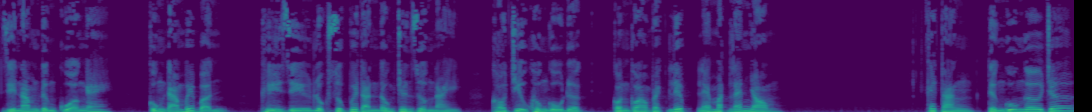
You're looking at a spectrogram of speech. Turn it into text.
Dì Năm đừng của nghe, Cũng đã mới bận. Khi dì lục dục với đàn ông trên giường này, Khó chịu không ngủ được, Còn qua vạch liếp lé mắt lén nhòm. Cái thằng tưởng ngu ngơ chứ.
